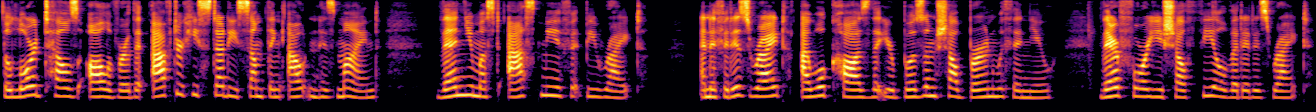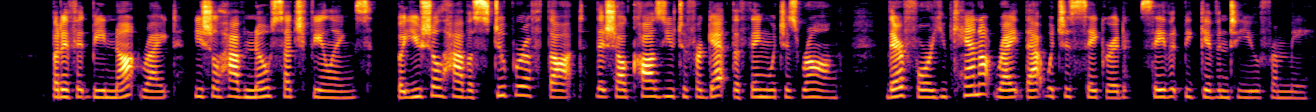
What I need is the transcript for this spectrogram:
the Lord tells Oliver that after he studies something out in his mind, then you must ask me if it be right. And if it is right, I will cause that your bosom shall burn within you. Therefore ye shall feel that it is right. But if it be not right, ye shall have no such feelings but you shall have a stupor of thought that shall cause you to forget the thing which is wrong. Therefore you cannot write that which is sacred, save it be given to you from me.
